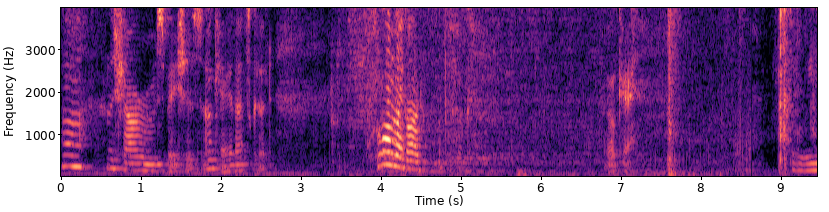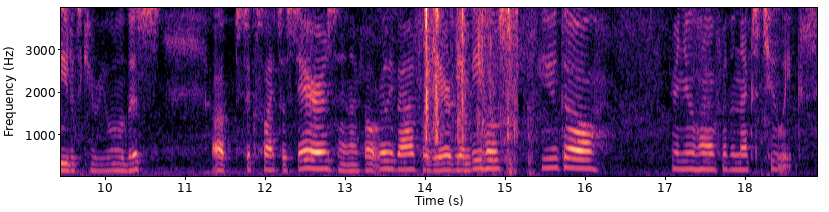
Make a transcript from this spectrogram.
Oh, the shower room spacious. Okay, that's good. Oh my god. Okay. We needed to carry all of this up six flights of stairs and I felt really bad for the Airbnb host. Here you go. Your new home for the next two weeks.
